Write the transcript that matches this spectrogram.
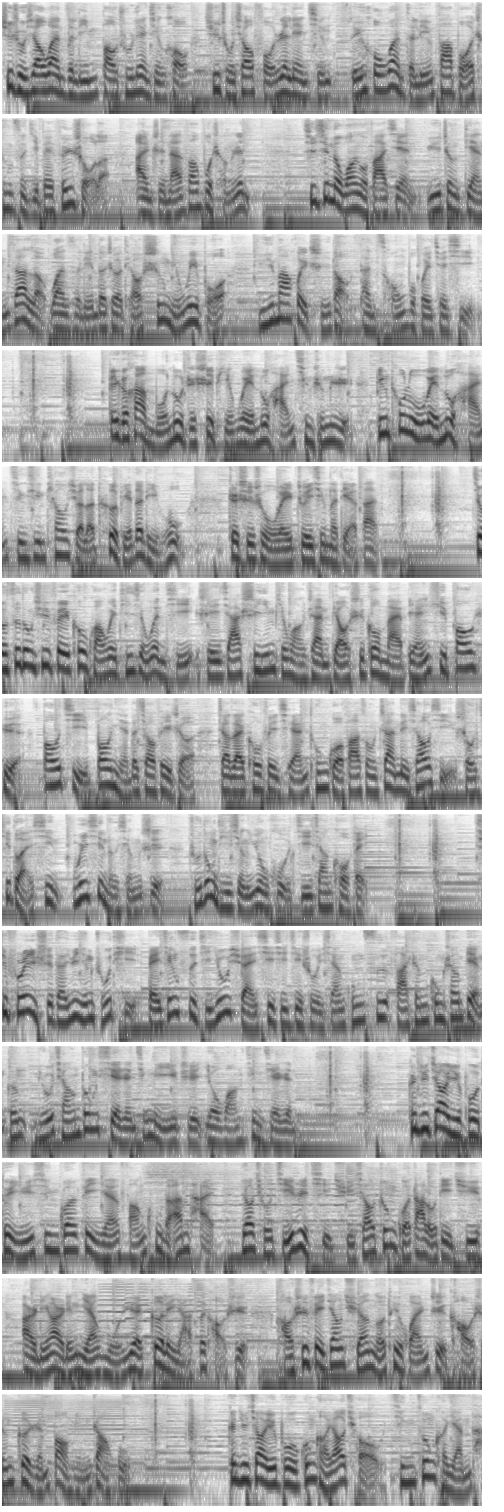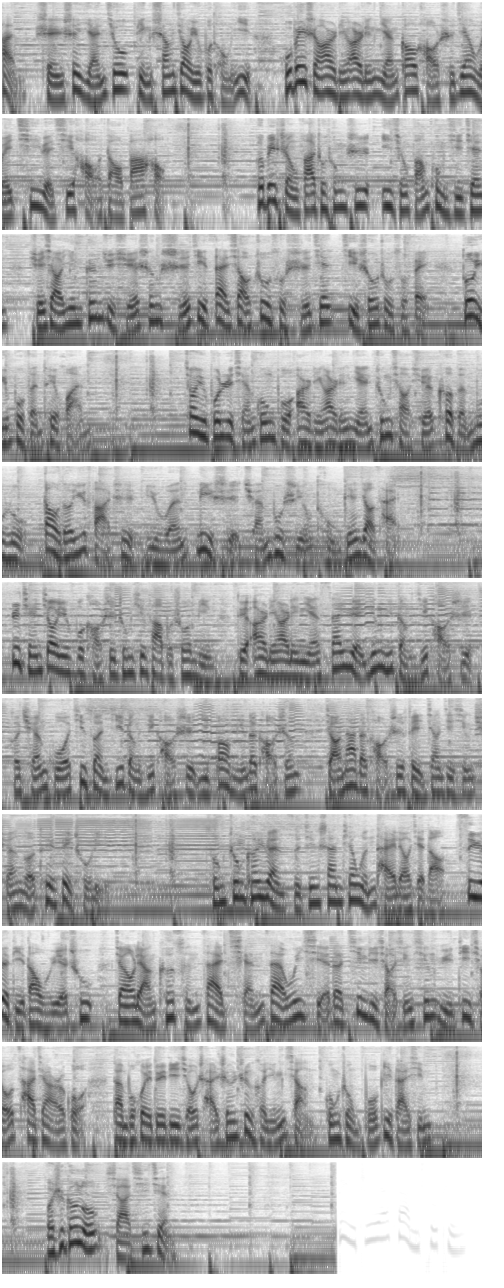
屈楚萧、万梓林爆出恋情后，屈楚萧否认恋情，随后万梓林发博称自己被分手了，暗指男方不承认。细心的网友发现，于正点赞了万梓林的这条声明微博：“于妈会迟到，但从不会缺席。”贝克汉姆录制视频为鹿晗庆生日，并透露为鹿晗精心挑选了特别的礼物，这实属为追星的典范。九自动续费扣款未提醒问题，是一家试音频网站表示，购买连续包月、包季、包年的消费者，将在扣费前通过发送站内消息、手机短信、微信等形式，主动提醒用户即将扣费。其 Free 式的运营主体北京四季优选信息技术有限公司发生工商变更，刘强东卸任经理一职，由王静接任。根据教育部对于新冠肺炎防控的安排，要求即日起取消中国大陆地区2020年5月各类雅思考试，考试费将全额退还至考生个人报名账户。根据教育部公告要求，经综合研判、审慎研究并商教育部同意，湖北省2020年高考时间为7月7号到8号。河北省发出通知，疫情防控期间，学校应根据学生实际在校住宿时间计收住宿费，多余部分退还。教育部日前公布2020年中小学课本目录，道德与法治、语文、历史全部使用统编教材。日前，教育部考试中心发布说明，对2020年三月英语等级考试和全国计算机等级考试已报名的考生，缴纳的考试费将进行全额退费处理。从中科院紫金山天文台了解到，四月底到五月初将有两颗存在潜在威胁的近地小行星与地球擦肩而过，但不会对地球产生任何影响，公众不必担心。我是耕龙，下期见。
